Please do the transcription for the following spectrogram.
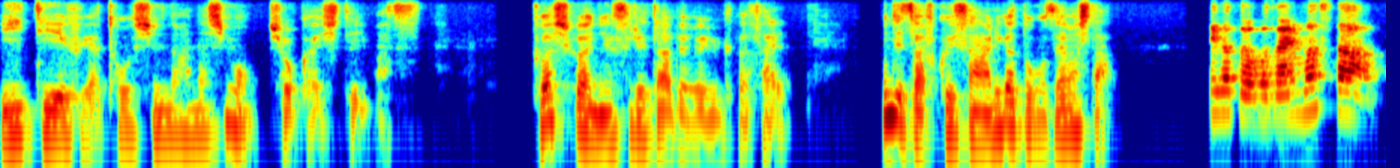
ETF や投信の話も紹介しています。詳しくはニュースレターでお読みください。本日は福井さんありがとうございました。ありがとうございました。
